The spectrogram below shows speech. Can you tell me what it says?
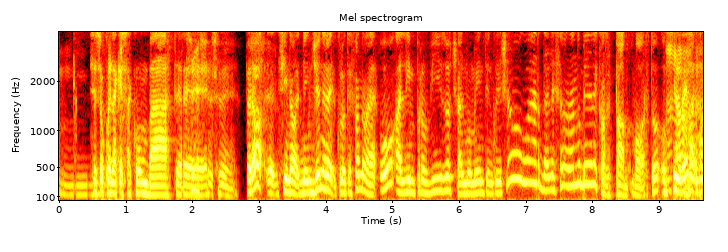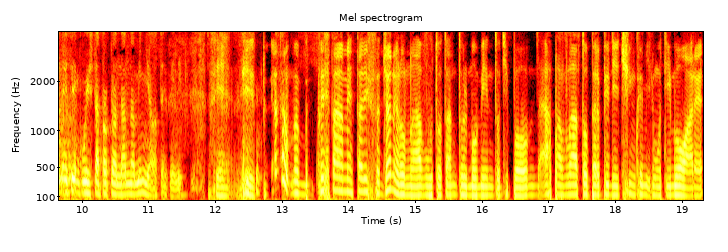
Mm, Nel senso quella che sa combattere. Sì, sì, sì. Però, eh, sì, no, in genere quello che fanno è o all'improvviso c'è il momento in cui dice, oh guarda, le stanno andando bene le cose, pam, morto, oppure No. al momento in cui sta proprio andando a mignote, quindi... Sì, sì, altro, ma questa metà di stagione non ha avuto tanto il momento, tipo, ha parlato per più di 5 minuti, muore.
